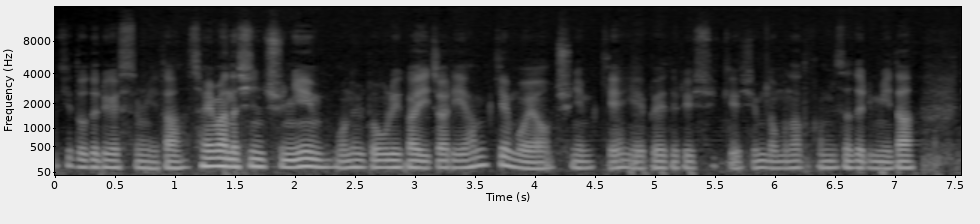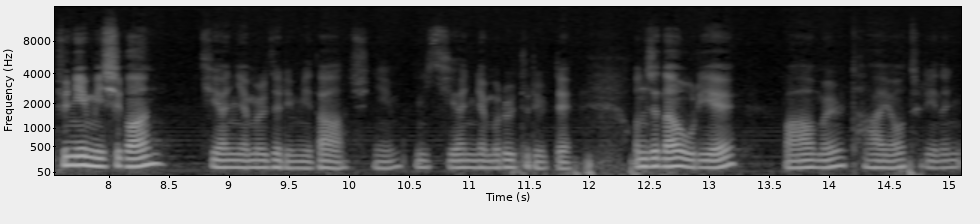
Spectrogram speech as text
기도드리겠습니다. 잘 많으신 주님, 오늘도 우리가 이 자리에 함께 모여 주님께 예배드릴 수 있게 해주심 너무나도 감사드립니다. 주님 이 시간 귀한 예물 드립니다. 주님 이 귀한 예물을 드릴 때 언제나 우리의 마음을 다하여 드리는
